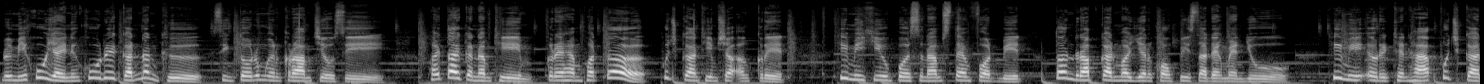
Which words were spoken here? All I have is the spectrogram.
โดยมีคู่ใหญ่หนึ่งคู่ด้วยกันนั่นคือ สิงโตน้ำเงินครามเชลซี ภายใต้การนำทีมเกรแฮมพอตเตอร์ ผู้จัดการทีมชาวอังกฤษ ที่มีคิวเปิดสนามสแตมฟอร์ดบิดต้อนรับการมาเยือนของปีศาจแดงแมนยู ที่มีเอริกเทนฮากผู้จัดการ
